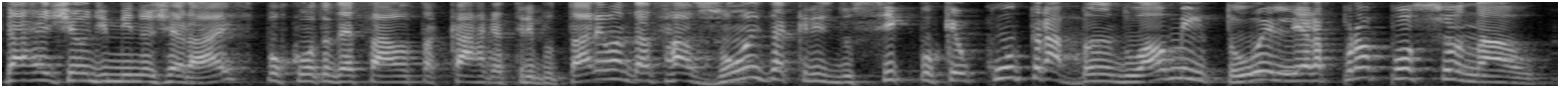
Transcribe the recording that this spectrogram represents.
da região de Minas Gerais por conta dessa alta carga tributária. É uma das razões da crise do ciclo, porque o contrabando aumentou, ele era proporcional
